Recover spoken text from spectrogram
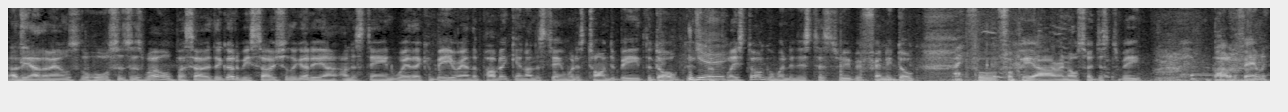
uh, the other animals, the horses as well. But so they've got to be social. They've got to uh, understand where they can be around the public and understand when it's time to be the dog, the, Yeah. the police dog, and when it is just to be a friendly dog for, for PR and also just to be part of the family.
